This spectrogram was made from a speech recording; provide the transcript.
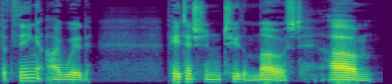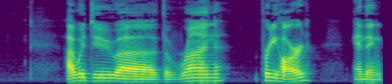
the thing I would pay attention to the most. Um, I would do uh, the run pretty hard, and then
